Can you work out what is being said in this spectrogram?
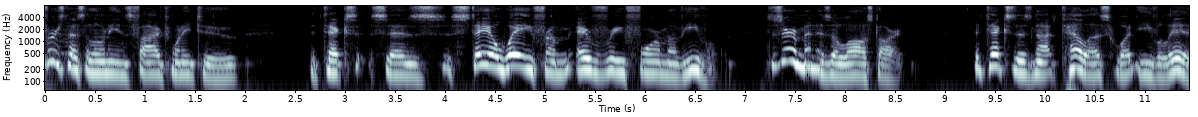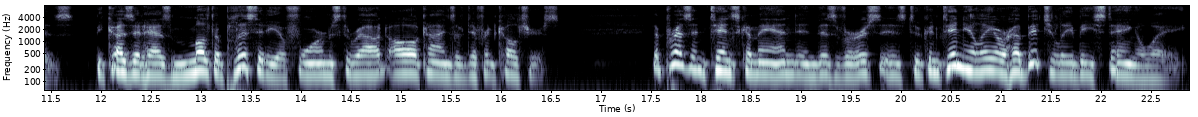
1 Thessalonians 5:22, the text says, "Stay away from every form of evil." Discernment is a lost art. The text does not tell us what evil is, because it has multiplicity of forms throughout all kinds of different cultures. The present tense command in this verse is to continually or habitually be staying away,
